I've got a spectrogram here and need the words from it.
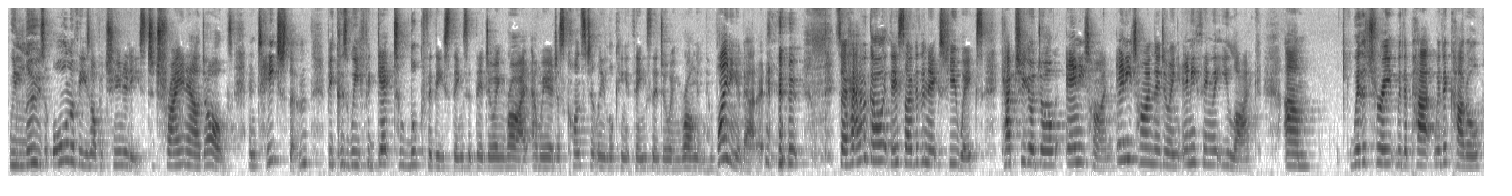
We lose all of these opportunities to train our dogs and teach them because we forget to look for these things that they're doing right and we are just constantly looking at things they're doing wrong and complaining about it. so have a go at this over the next few weeks. Capture your dog anytime, anytime they're doing anything that you like. Um, with a treat, with a pat, with a cuddle,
